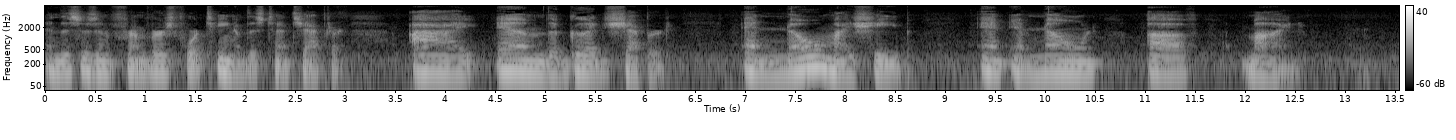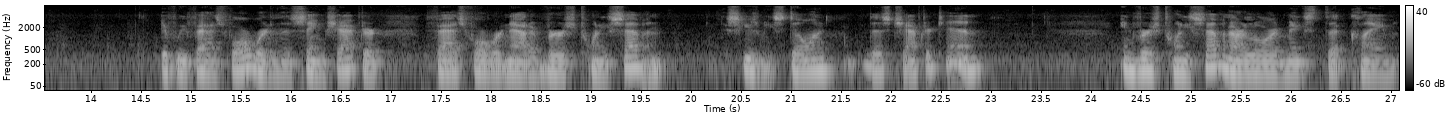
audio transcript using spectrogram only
and this is in, from verse 14 of this 10th chapter I am the good shepherd and know my sheep and am known of mine. If we fast forward in the same chapter, fast forward now to verse 27, excuse me, still in this chapter 10, in verse 27, our Lord makes the claim,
